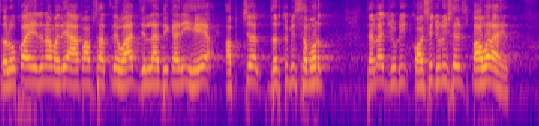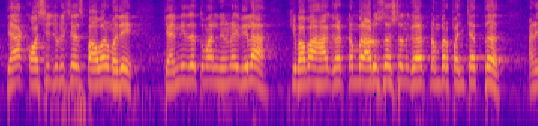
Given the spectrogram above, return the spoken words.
सलोखा योजनामध्ये आपापसातले वाद जिल्हाधिकारी हे अपचल जर तुम्ही समोर त्यांना ज्युडी कॉशी ज्युडिशियल पॉवर आहेत. त्या कॉशी ज्युडिशियल पॉवरमध्ये त्यांनी जर तुम्हाला निर्णय दिला की बाबा हा गट नंबर अडुसष्ट गट नंबर पंच्याहत्तर आणि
